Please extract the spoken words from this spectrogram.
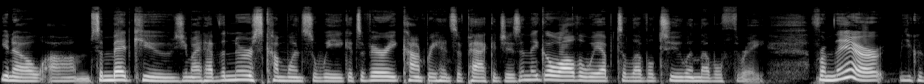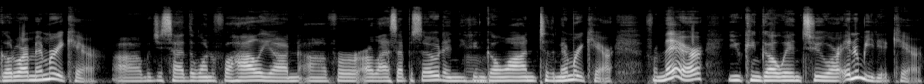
you know, um, some med cues. You might have the nurse come once a week. It's a very comprehensive packages and they go all the way up to level two and level three. From there, you could go to our memory care. Uh, we just had the wonderful Holly on uh, for our last episode, and you can go on to the memory care. From there, you can go into our intermediate care.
